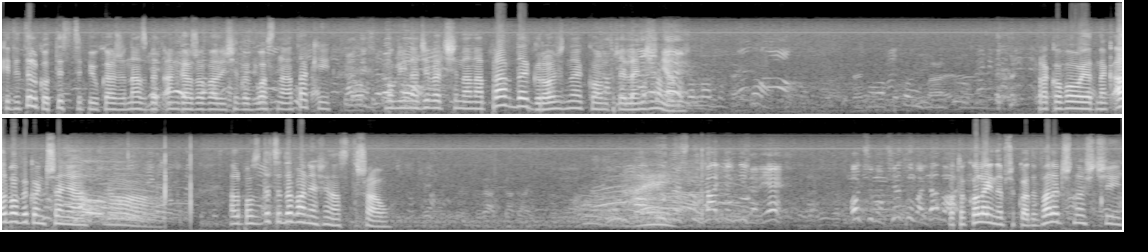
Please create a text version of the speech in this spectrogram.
Kiedy tylko tyscy piłkarze nazbyt angażowali się we własne ataki, mogli nadziewać się na naprawdę groźne kontry Lędzinian. Brakowało jednak albo wykończenia, albo zdecydowania się na strzał. Jest! Oto kolejny przykład waleczności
